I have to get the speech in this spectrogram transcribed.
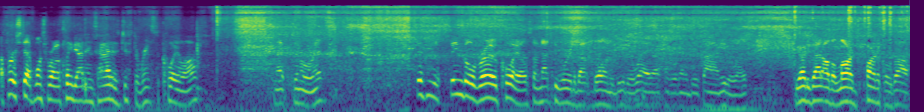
Our first step, once we're all cleaned out inside, is just to rinse the coil off. That's general rinse. This is a single row coil, so I'm not too worried about blowing it either way. I think we're gonna do fine either way. You already got all the large particles off.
